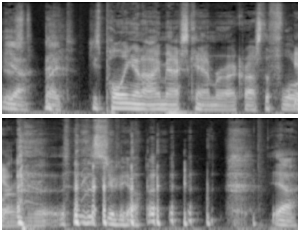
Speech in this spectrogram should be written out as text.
Just- yeah, right. He's pulling an IMAX camera across the floor Yeah. of the, the studio. yeah.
